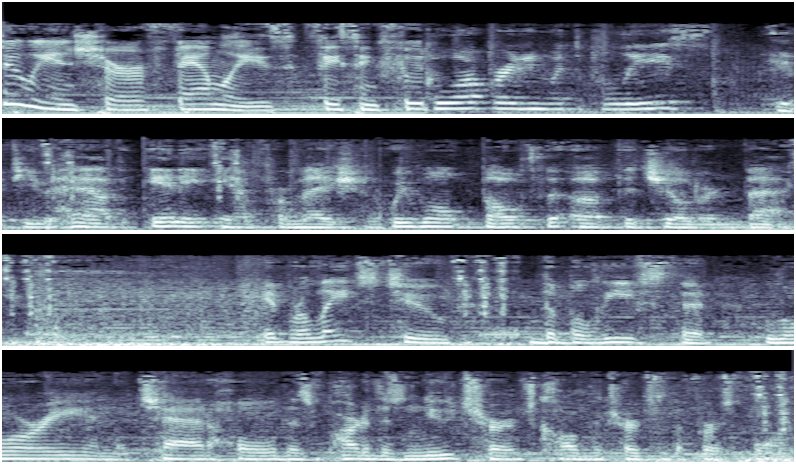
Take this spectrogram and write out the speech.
Do we ensure families facing food cooperating with the police? If you have any information, we want both of the children back. It relates to the beliefs that Lori and Chad hold as part of this new church called the Church of the Firstborn.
